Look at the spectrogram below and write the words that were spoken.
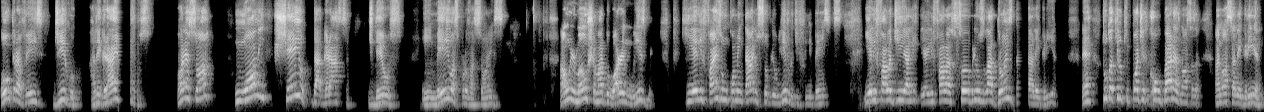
Outra vez digo, alegrai-vos. Olha só, um homem cheio da graça de Deus, em meio às provações. Há um irmão chamado Warren Wisby, que ele faz um comentário sobre o livro de Filipenses e ele fala de ele fala sobre os ladrões da alegria, né? Tudo aquilo que pode roubar as nossas a nossa alegria.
